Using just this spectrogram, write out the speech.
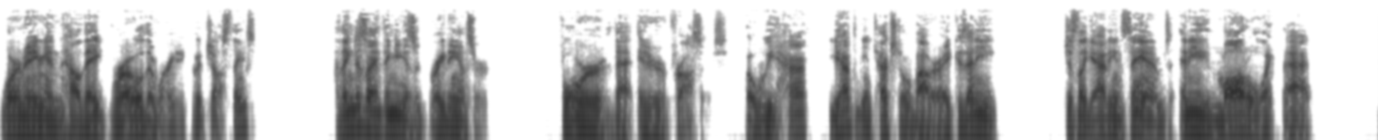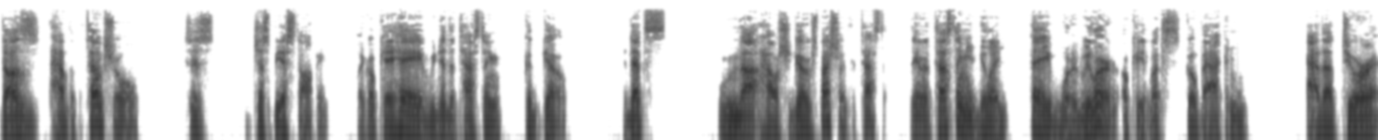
learning and how they grow, then we're going to adjust things. I think design thinking is a great answer for that iterative process, but we have, you have to be intentional about it, right? Cause any, just like ADDIE and SAM's, any model like that does have the potential to just be a stopping. Like, okay, hey, we did the testing, good go. That's not how it should go, especially for testing. At the end of testing, you'd be like, Hey, what did we learn? Okay, let's go back and add that to our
